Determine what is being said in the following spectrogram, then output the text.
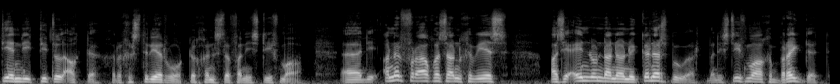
teen die titelakte geregistreer word te gunste van die stiefma. Uh die ander vraag was dan gewees as die eiendom dan nou aan die kinders behoort, maar die stiefma gebruik dit,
